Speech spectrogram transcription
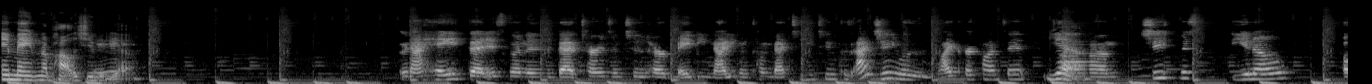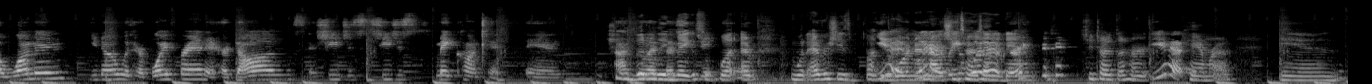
and made an apology Mhm. video. and I hate that it's gonna that turns into her maybe not even coming back to YouTube because I genuinely like her content. Yeah, Um, she's just, you know, a woman, you know, with her boyfriend and her dogs, and she just, she just make content, and she I feel like literally makes genuine. whatever whatever she's fucking yeah, bored in her house. She turns literally, on the whatever. damn she turns on her yeah, camera, and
